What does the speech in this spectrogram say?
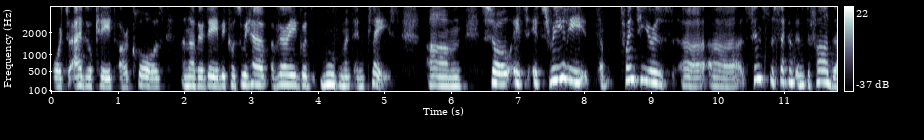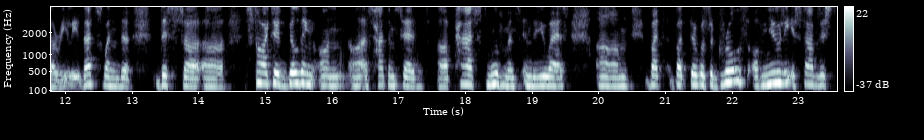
or to advocate our cause another day because we have a very good movement in place. Um, so it's it's really uh, 20 years uh, uh, since the second Intifada. Really, that's when the this uh, uh started building on, uh, as Hatem said, past movements in the U.S. Um, but but there was a growth of newly established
